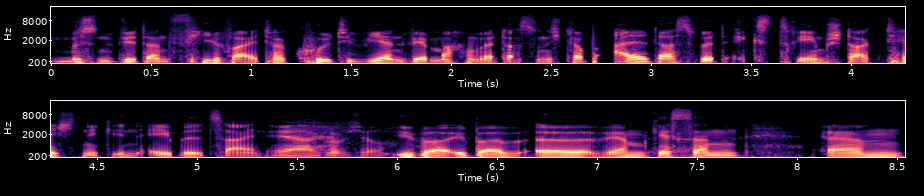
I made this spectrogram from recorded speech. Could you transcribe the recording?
müssen wir dann viel weiter kultivieren. Wie machen wir das? Und ich glaube, all das wird extrem stark Technik-enabled sein. Ja, glaube ich auch. Über, über, äh, wir haben gestern ähm,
